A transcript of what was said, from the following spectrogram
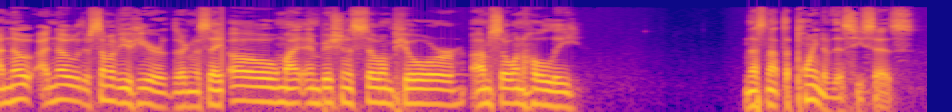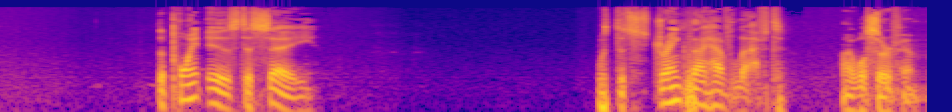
I know, I know there's some of you here that are going to say, Oh, my ambition is so impure. I'm so unholy. And that's not the point of this, he says. The point is to say, with the strength I have left, I will serve him.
